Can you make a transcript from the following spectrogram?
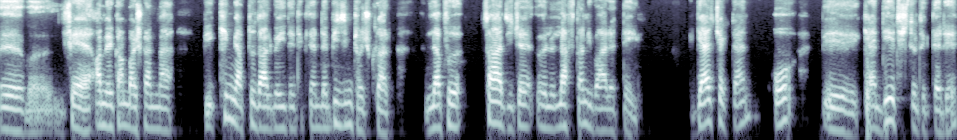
e, şeye Amerikan başkanına bir kim yaptı darbeyi dediklerinde bizim çocuklar lafı sadece öyle laftan ibaret değil gerçekten o e, kendi yetiştirdikleri,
